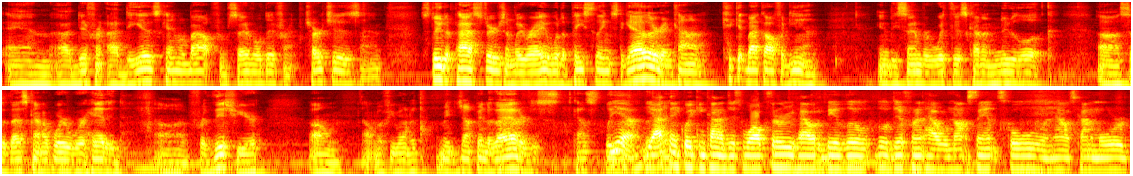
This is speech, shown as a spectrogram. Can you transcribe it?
and uh, different ideas came about from several different churches and student pastors, and we were able to piece things together and kind of kick it back off again in December with this kind of new look. Uh, so that's kind of where we're headed uh, for this year. Um, I don't know if you wanted me to jump into that or just kind of leave. Yeah, yeah. I think we can kind of just walk through how it'll be a little little different, how we're not staying at school, and how it's kind of more,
